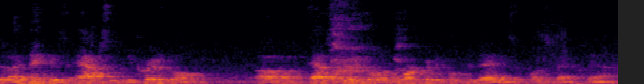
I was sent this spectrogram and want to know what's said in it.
that I think is absolutely critical, uh, as critical or more critical today as it was back then.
